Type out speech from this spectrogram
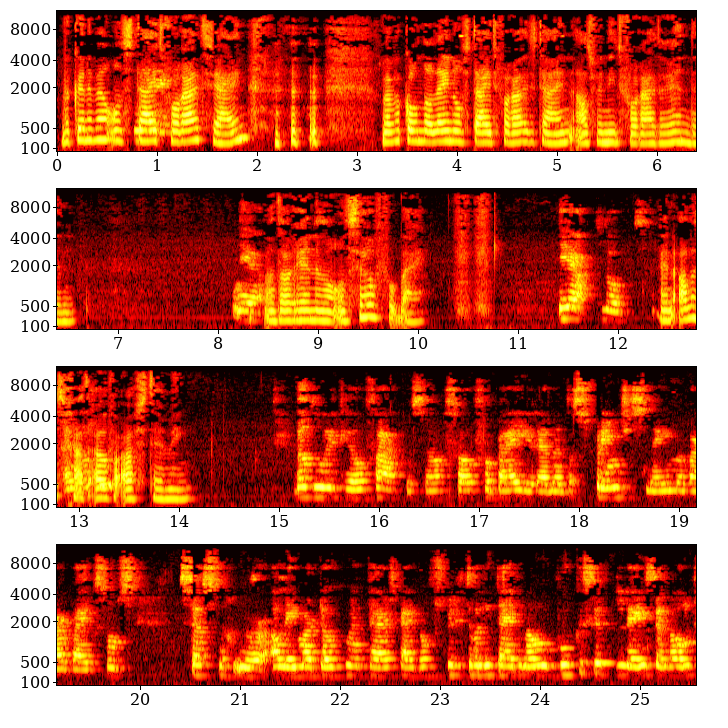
We kunnen wel ons tijd vooruit zijn. maar we konden alleen ons tijd vooruit zijn als we niet vooruit renden. Ja, Want dan rennen we onszelf voorbij. ja klopt. En alles En gaat over afstemming. Dat doe ik heel vaak mezelf zo voorbij rennen en dan sprintjes nemen waarbij ik soms 60 uur alleen maar documentaires kijk over spiritualiteit en allemaal boeken zit te lezen en dan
